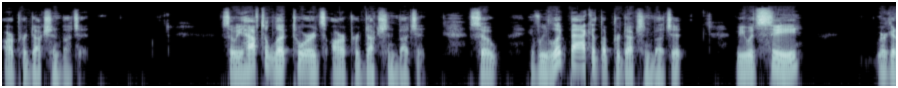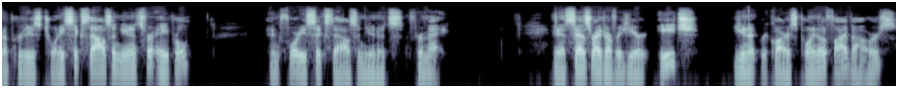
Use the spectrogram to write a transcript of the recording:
Our production budget. So we have to look towards our production budget. So if we look back at the production budget, we would see we're going to produce 26,000 units for April and 46,000 units for May. And it says right over here, each unit requires 0.05 hours.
